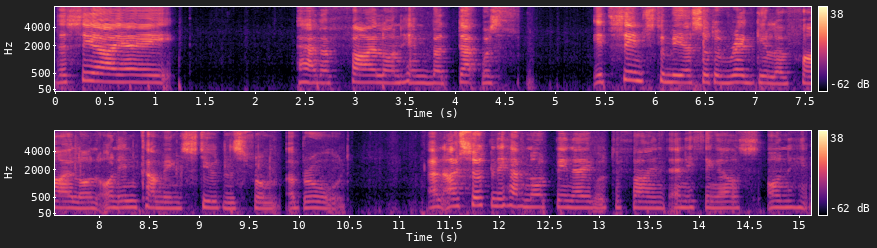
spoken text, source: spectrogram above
the CIA had a file on him, but that was, it seems to me, a sort of regular file on, on incoming students from abroad. And I certainly have not been able to find anything else on him.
